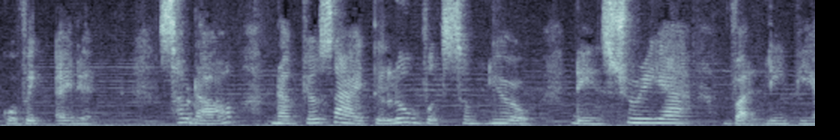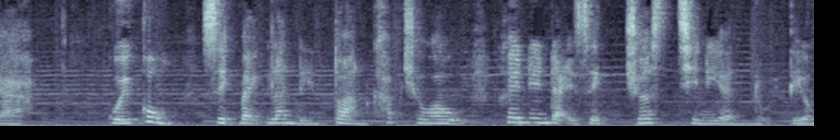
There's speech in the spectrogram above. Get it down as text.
của vịnh Aden. Sau đó, nó kéo dài từ lưu vực sông Nile đến Syria và Libya. Cuối cùng, dịch bệnh lan đến toàn khắp châu Âu, gây nên đại dịch Justinian nổi tiếng.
